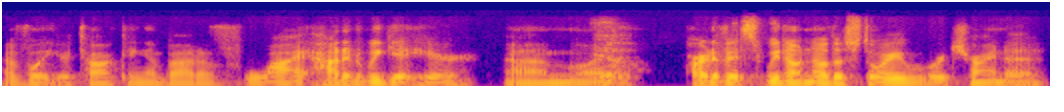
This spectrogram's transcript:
of what you're talking about of why how did we get here? Um, Yeah. Part of it's we don't know the story we're trying to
